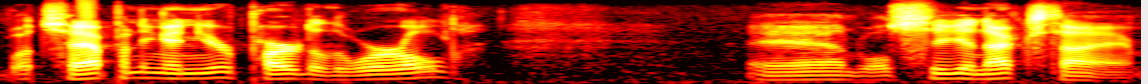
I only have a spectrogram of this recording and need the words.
what's happening in your part of the world. And we'll see you next time.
